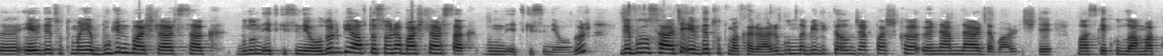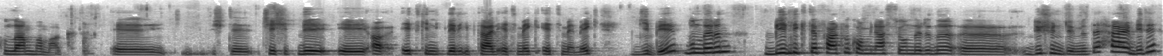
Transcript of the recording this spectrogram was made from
e, evde tutmaya bugün başlarsak bunun etkisi ne olur? Bir hafta sonra başlarsak bunun etkisi ne olur? Ve bu sadece evde tutma kararı. Bununla birlikte alınacak başka önlemler de var. İşte maske kullanmak, kullanmamak, e, işte çeşitli e, etkinlikleri iptal etmek, etmemek gibi. Bunların birlikte farklı kombinasyonlarını e, düşündüğümüzde her biri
